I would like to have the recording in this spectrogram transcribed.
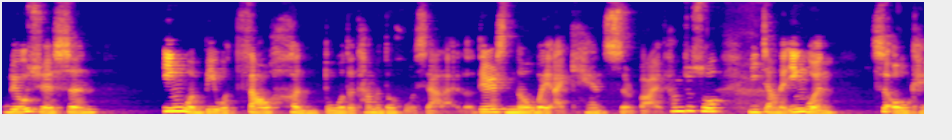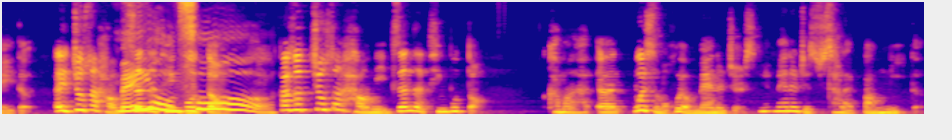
留学生英文比我糟很多的，他们都活下来了。There is no way I can't survive。他们就说你讲的英文是 OK 的，而且就算好，真的听不懂。他说就算好，你真的听不懂，Come on，呃，为什么会有 managers？因为 managers 是他来帮你的，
